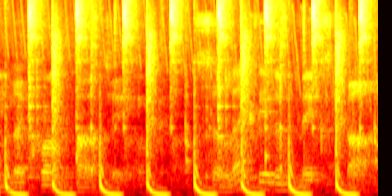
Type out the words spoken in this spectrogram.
the crop party, selected and mixed by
